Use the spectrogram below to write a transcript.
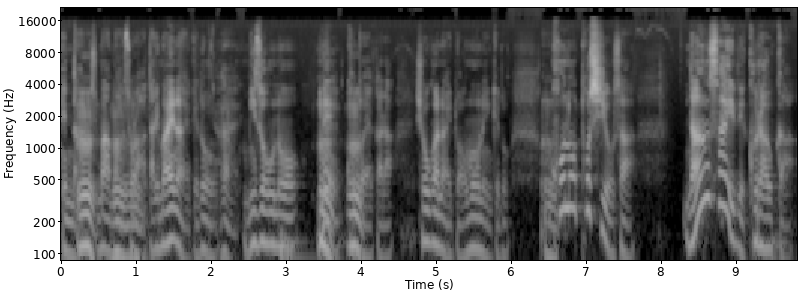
変な話、まあまあそれは当たり前なんやけど、はい。未曾有のね、ことやからしょうがないとは思うねんけど、この年をさ何歳で食らうか。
